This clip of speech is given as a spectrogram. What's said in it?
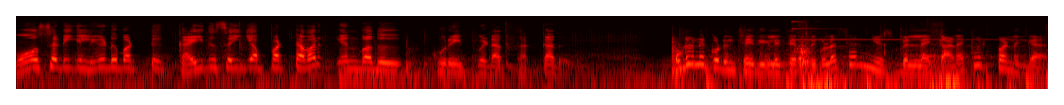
மோசடியில் ஈடுபட்டு கைது செய்யப்பட்டவர் என்பது குறிப்பிடத்தக்கது. உடனுக்குடன் செய்திகளை தெரிந்து கொள்ள சன் நியூஸ் பெல் கிளிக் பண்ணுங்க.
